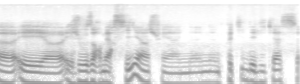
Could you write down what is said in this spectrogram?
et, je vous en remercie. Hein. Je fais une, petite dédicace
